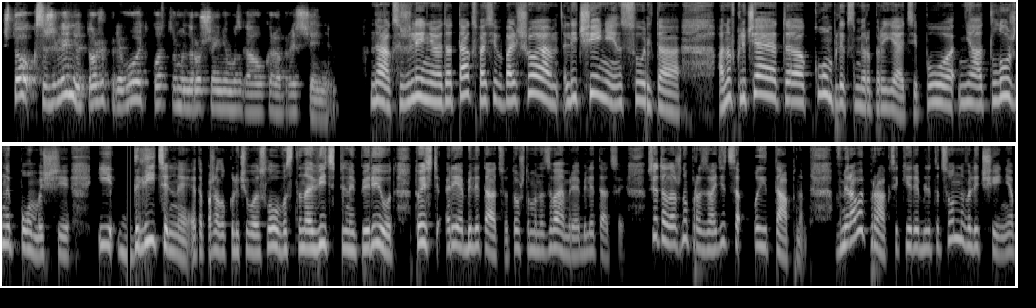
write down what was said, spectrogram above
что, к сожалению, тоже приводит к острому нарушению мозгового кровообращения. Да, к сожалению, это так. Спасибо большое. Лечение инсульта, оно включает э, комплекс мероприятий по неотложной помощи и длительный, это, пожалуй, ключевое слово, восстановительный период, то есть реабилитацию, то, что мы называем реабилитацией. Все это должно производиться поэтапно. В мировой практике реабилитационного лечения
